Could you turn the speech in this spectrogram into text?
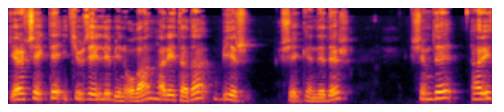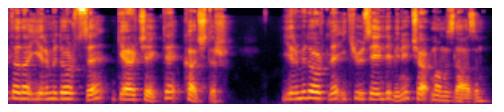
gerçekte 250 bin olan haritada 1 şeklindedir. Şimdi haritada 24 ise gerçekte kaçtır? 24 ile 250 bini çarpmamız lazım.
